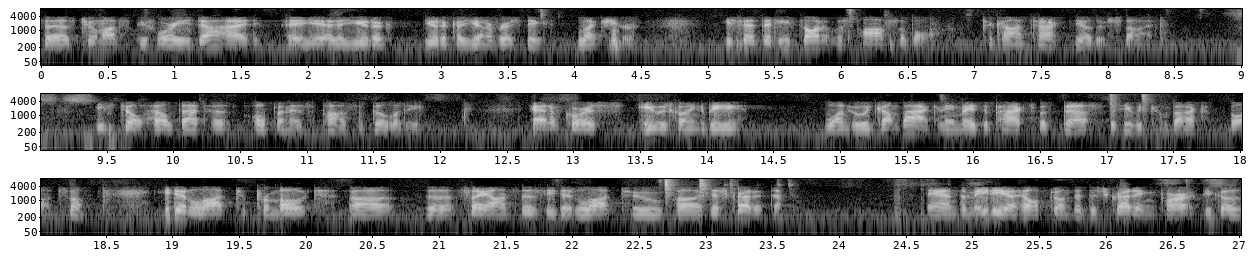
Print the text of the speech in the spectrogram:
says, two months before he died, he had a Utica, Utica University lecture. He said that he thought it was possible to contact the other side. He still held that open as a possibility. And of course, he was going to be one who would come back, and he made the pact with Bess that he would come back and so on. So he did a lot to promote uh, the seances. He did a lot to uh, discredit them. And the media helped on the discrediting part because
